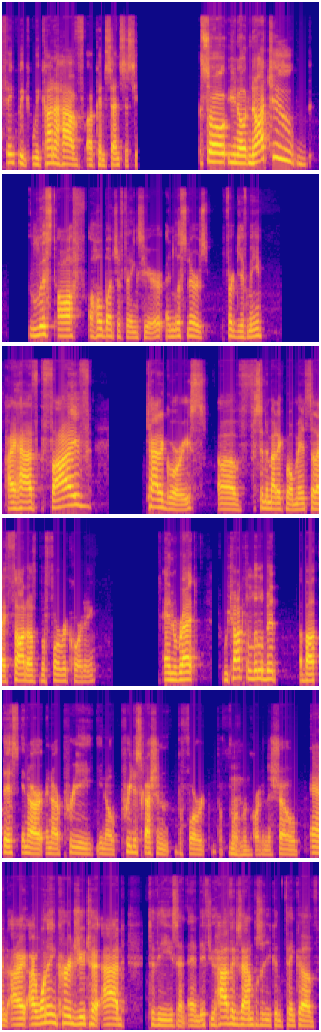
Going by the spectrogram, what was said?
i think we, we kind of have a consensus here so you know not to list off a whole bunch of things here and listeners forgive me. I have five categories of cinematic moments that i thought of before recording. And Rhett, we talked a little bit about this in our in our pre you know pre discussion before before Mhm. recording the show. And i i want to encourage you to add to these and, and if you have examples that you can think of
